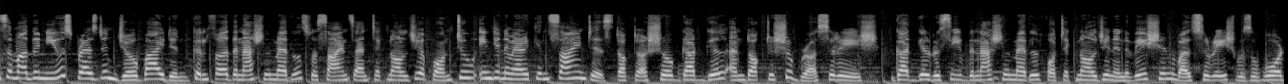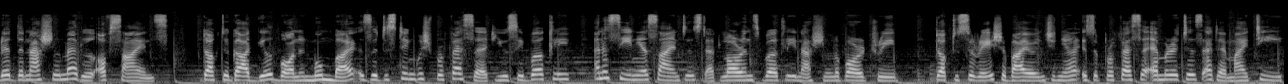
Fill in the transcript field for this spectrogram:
some other news, President Joe Biden conferred the national medals for science and technology upon two Indian American scientists, Dr. Ashok Gadgil and Dr. Subra Suresh. Gadgil received the National Medal for Technology and Innovation, while Suresh was awarded the National Medal of Science. Dr. Gadgil, born in Mumbai, is a distinguished professor at UC Berkeley and a senior scientist at Lawrence Berkeley National Laboratory. Dr. Suresh, a bioengineer, is a professor emeritus at MIT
